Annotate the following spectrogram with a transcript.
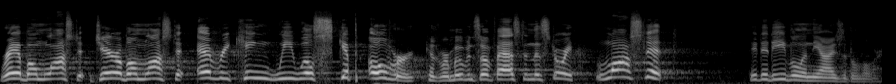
Rehoboam lost it. Jeroboam lost it. Every king we will skip over, because we're moving so fast in this story, lost it. They did evil in the eyes of the Lord.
